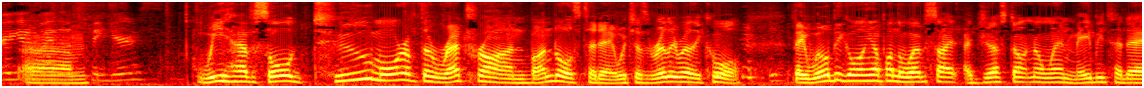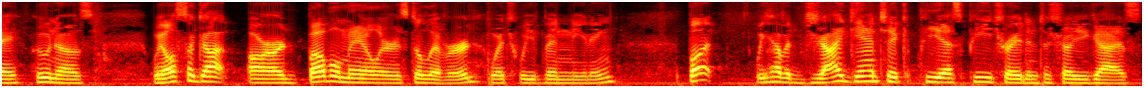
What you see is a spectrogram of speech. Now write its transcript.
Are you gonna buy Um, those figures? We have sold two more of the Retron bundles today, which is really, really cool. They will be going up on the website. I just don't know when, maybe today, who knows. We also got our bubble mailers delivered, which we've been needing. But we have a gigantic PSP trade-in to show you guys.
